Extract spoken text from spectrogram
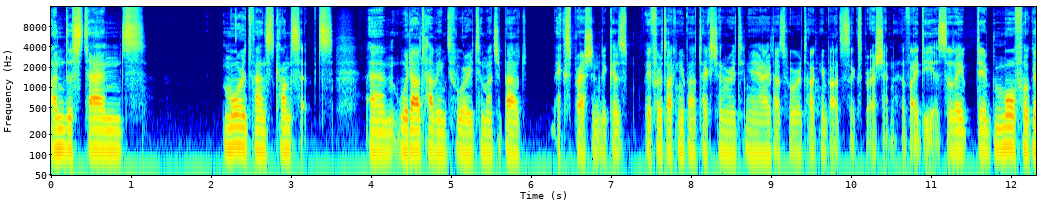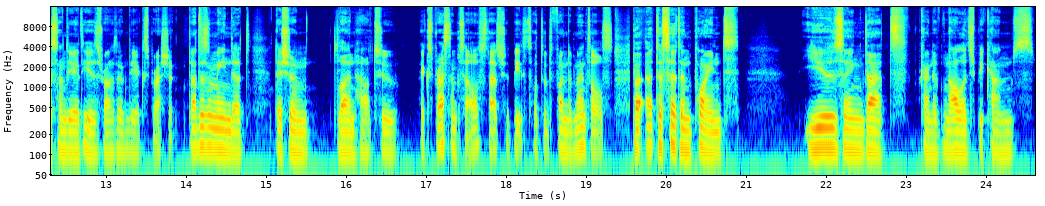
understand more advanced concepts um, without having to worry too much about expression because if we're talking about text generating AI, that's what we're talking about is expression of ideas. So they, they're more focused on the ideas rather than the expression. That doesn't mean that they shouldn't learn how to express themselves. That should be sort of the fundamentals. But at a certain point, using that kind of knowledge becomes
